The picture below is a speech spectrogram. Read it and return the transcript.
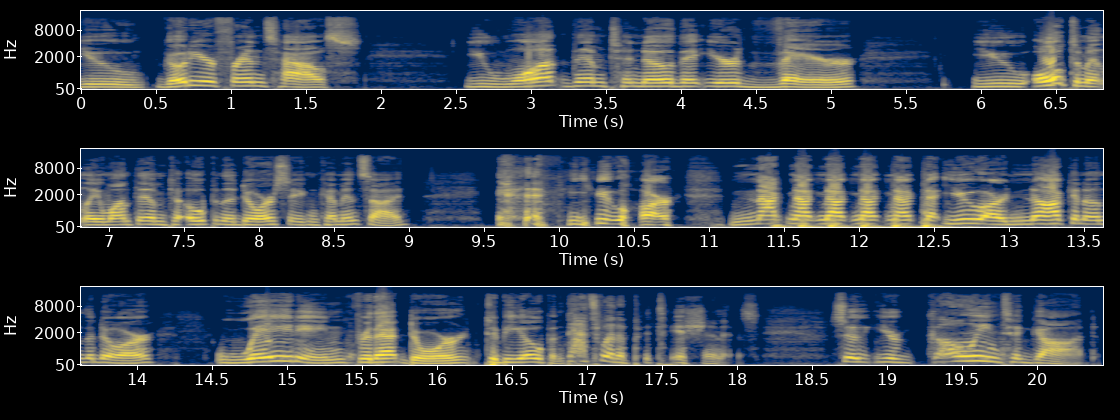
you go to your friend's house, you want them to know that you're there. You ultimately want them to open the door so you can come inside. And you are knock, knock, knock, knock, knock, knock. You are knocking on the door, waiting for that door to be opened. That's what a petition is. So you're going to God.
